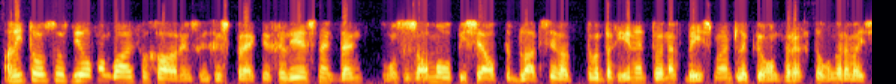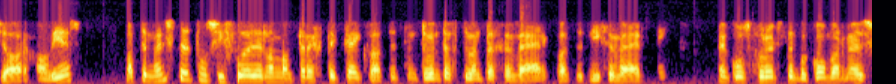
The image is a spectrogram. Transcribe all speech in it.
Anita ons is deel van baie vergaderings en gesprekke gewees en ek dink ons is almal op dieselfde bladsy dat 2021 besmoontlike ontwrigte onderwysjare gaan wees. Maar ten minste het ons die voordeel om dan terug te kyk wat het in 2020 gewerk, wat het nie gewerk nie. Ek dink ons grootste bekommernis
